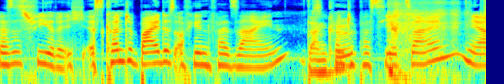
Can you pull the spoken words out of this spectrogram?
Das ist schwierig. Es könnte beides auf jeden Fall sein. Danke. Es könnte passiert sein, ja.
